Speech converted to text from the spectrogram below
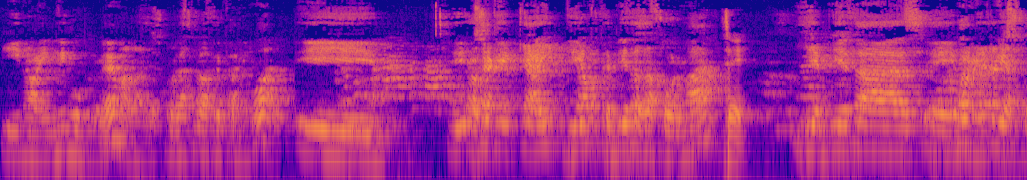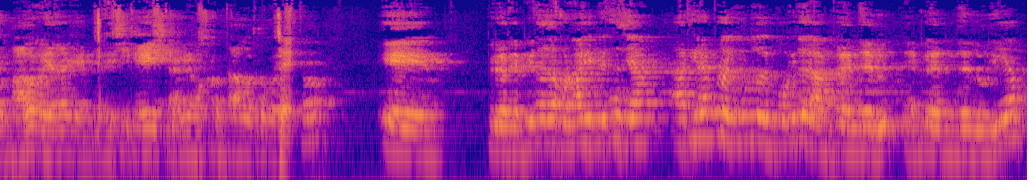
y no hay ningún problema, las escuelas te lo aceptan igual. Y, y, o sea que, que ahí, digamos, te empiezas a formar Sí, y empiezas, eh, bueno, ya te habías formado, ya en Rishikesh, que habíamos contado todo Sí. esto, eh, pero te empiezas a formar y empiezas ya a tirar por el mundo de un poquito de la emprendedu- emprendeduría,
